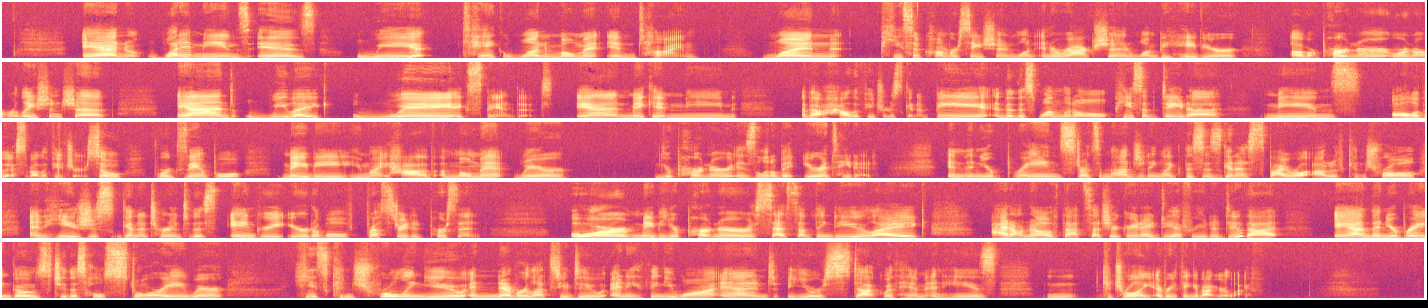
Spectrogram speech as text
And what it means is we take one moment in time one piece of conversation, one interaction, one behavior of our partner or in our relationship, and we like way expand it and make it mean about how the future is going to be, and that this one little piece of data means all of this about the future. So, for example, maybe you might have a moment where your partner is a little bit irritated and then your brain starts imagining like this is going to spiral out of control and he's just going to turn into this angry, irritable, frustrated person. Or maybe your partner says something to you like, I don't know if that's such a great idea for you to do that. And then your brain goes to this whole story where he's controlling you and never lets you do anything you want, and you're stuck with him, and he's controlling everything about your life.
